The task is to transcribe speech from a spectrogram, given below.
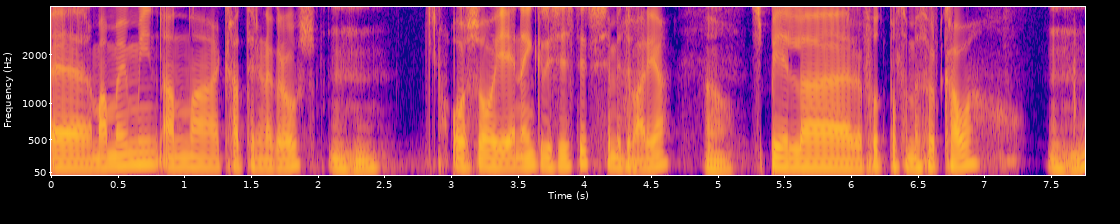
er mamma mín Anna Katarina Grós. Mm -hmm. og svo er ég einn engri sýstir sem heitir Marja. Spilar fótbolta með Þór Káa mm -hmm.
